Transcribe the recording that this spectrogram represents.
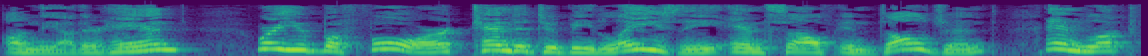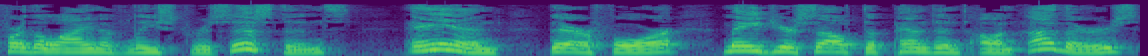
On the other hand, where you before tended to be lazy and self-indulgent and looked for the line of least resistance and therefore made yourself dependent on others,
